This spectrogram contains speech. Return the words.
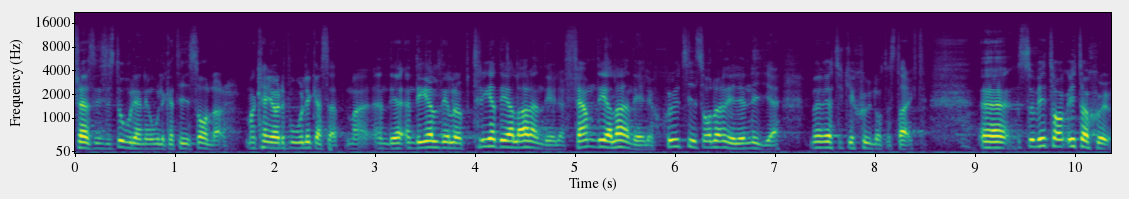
frälsningshistorien i olika tidsåldrar. Man kan göra det på olika sätt. En del, en del delar upp tre delar, en del gör fem delar, en del gör sju tidsåldrar, en del gör nio. Men jag tycker sju låter starkt. Eh, så vi tar, vi tar sju.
